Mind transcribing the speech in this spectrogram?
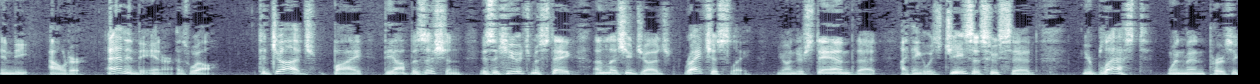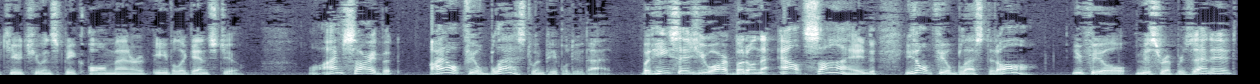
in the outer and in the inner as well. To judge by the opposition is a huge mistake unless you judge righteously. You understand that I think it was Jesus who said, You're blessed when men persecute you and speak all manner of evil against you. Well, I'm sorry, but I don't feel blessed when people do that. But he says you are. But on the outside, you don't feel blessed at all. You feel misrepresented.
